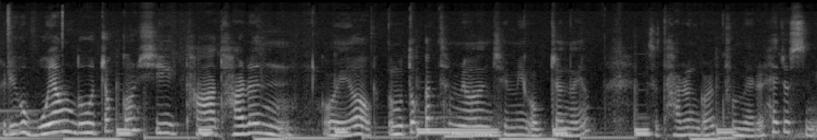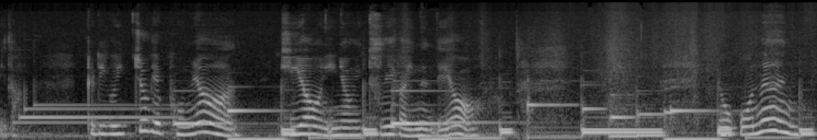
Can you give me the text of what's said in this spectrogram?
그리고 모양도 조금씩 다 다른 거예요. 너무 똑같으면 재미가 없잖아요. 그래서 다른 걸 구매를 해줬습니다. 그리고 이쪽에 보면 귀여운 인형이 두 개가 있는데요. 요거는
